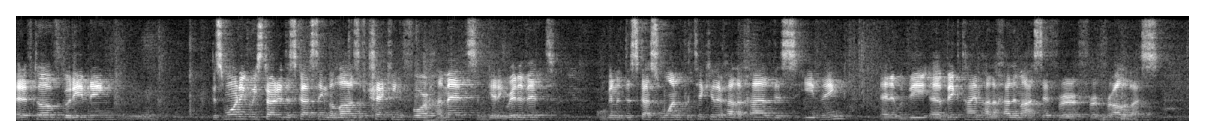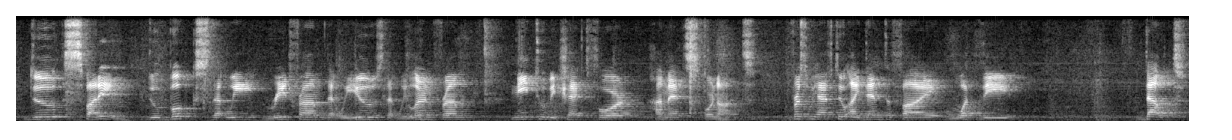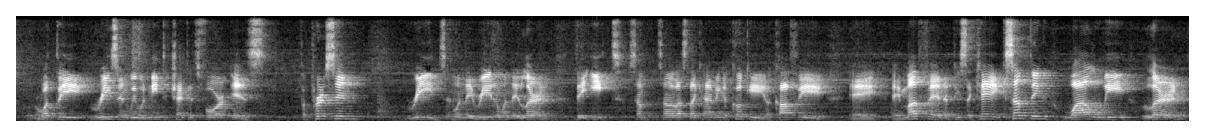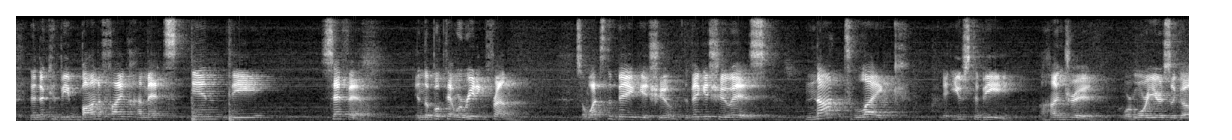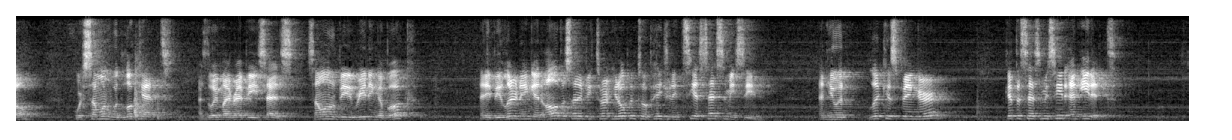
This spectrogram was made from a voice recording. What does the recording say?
Erev Tov, good evening. This morning we started discussing the laws of checking for hametz and getting rid of it. We're going to discuss one particular halacha this evening, and it would be a big time halacha lema'aseh for, for, for all of us. Do sfarim, do books that we read from, that we use, that we learn from, need to be checked for hametz or not? First, we have to identify what the doubt or what the reason we would need to check it for is. If a person reads, and when they read and when they learn, they eat. Some, some of us like having a cookie, a coffee, a, a muffin, a piece of cake, something while we learn, then there could be bona fide hametz in the sefer, in the book that we're reading from. So what's the big issue? The big issue is not like it used to be a hundred or more years ago, where someone would look at, as the way my Rebbe says, someone would be reading a book and he'd be learning, and all of a sudden he'd, be turn, he'd open to a page and he'd see a sesame seed. And he would lick his finger, get the sesame seed, and eat it.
